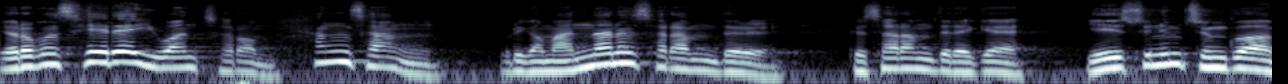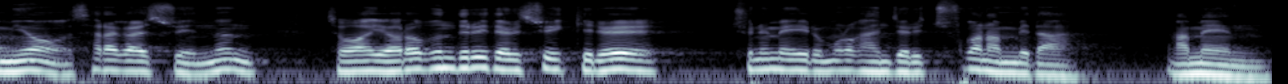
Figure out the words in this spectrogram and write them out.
여러분 세례 요한처럼 항상 우리가 만나는 사람들 그 사람들에게 예수님 증거하며 살아갈 수 있는 저와 여러분들이 될 수 있기를 주님의 이름으로 간절히 축원합니다. 아멘.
